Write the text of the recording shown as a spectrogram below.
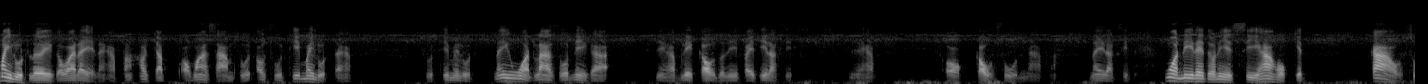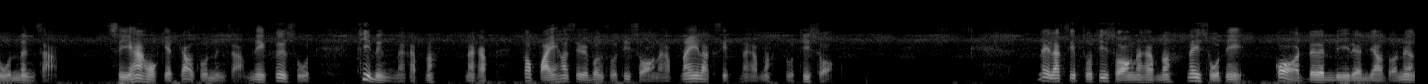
ไม่หลุดเลยก็ว่าได้นะครับต้องเข้าจับออกมาสามสูตรเอาสูตรที่ไม่หลุดนะครับ สูตรที่ไม่หลุด ในงวดล่าสุดนี่ก็นี่ครับเลขเก้าตัวนี้ไปที่หลักสิบนี่นะครับ ออกเก้าศูนย์นะครับ ในหลักสิบงวดนี้ได้ตัวนี้สี่ห้าหกเจ็ดเก้าศูนย์หนึ่งสามสี่ห้าหกเจ็ดเก้าศูนย์หนึ่งสามนี่คือสูตรที่หนึ่งนะครับเนาะนะครับต่อไปเขาจะไปเบิ่งสูตรที่สองนะครับ ในหลักสิบนะครับเนาะสูตรที่สองในหลักสิบสูตรที่สองนะครับเนาะในสูตรนี้ ก็เดินดีเดินยาวต่อเนื่อง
